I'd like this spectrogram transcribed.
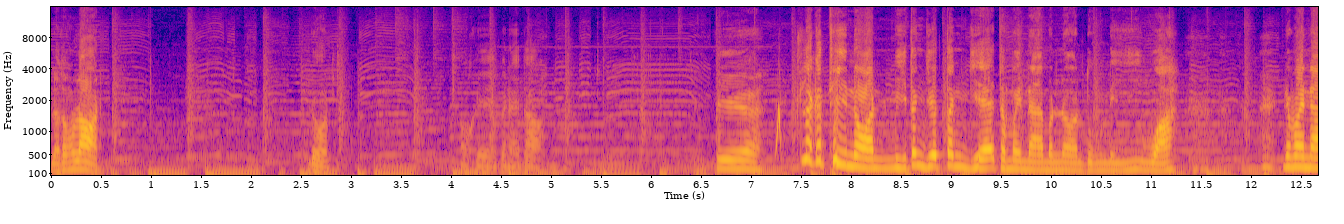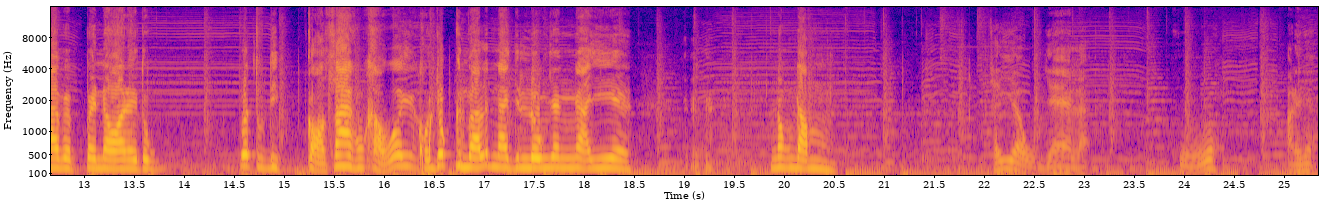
เราต้องรอด โดด โอเคไปไหนต่อเออแล้วก็ที่นอนมีตั้งเยอะตั้งแยะทำไมนายมานอนตรงนี้วะ ทำไมนายแบบไปนอนในตรงวัตถุดิบก่อสร้างของเขาว่าเขายกขึ้นมาแล้วนายจะลงยังไงน้องดำใช่เอ้าแย่ละโหอะไรเนี่ย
